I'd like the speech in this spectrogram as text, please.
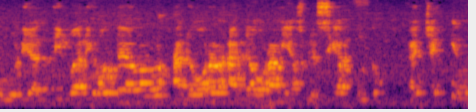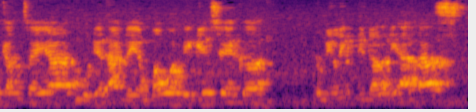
Kemudian tiba di hotel ada orang ada orang yang sudah siap untuk check in kan saya. Kemudian ada yang bawa baggage saya ke bilik di dalam di atas.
